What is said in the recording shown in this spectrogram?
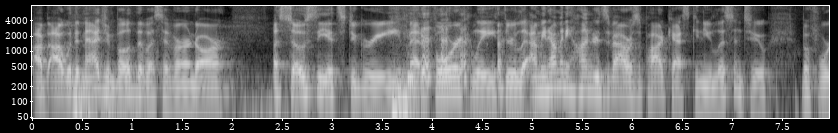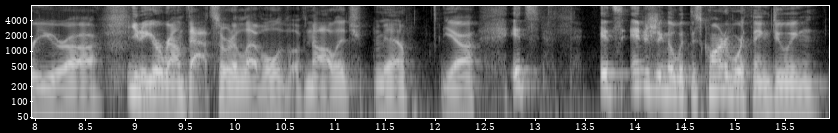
I, I would imagine both of us have earned our associate's degree metaphorically through i mean how many hundreds of hours of podcast can you listen to before you're uh you know you're around that sort of level of, of knowledge Yeah. yeah, it's it's interesting though with this carnivore thing doing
